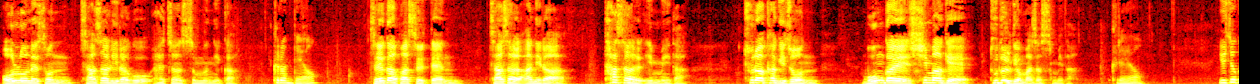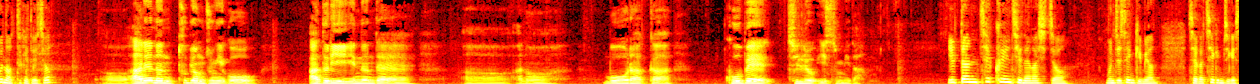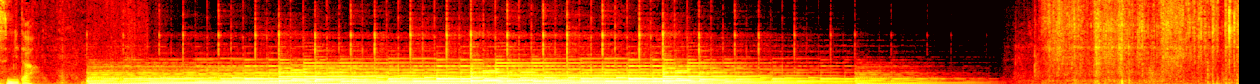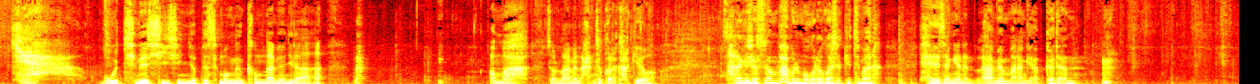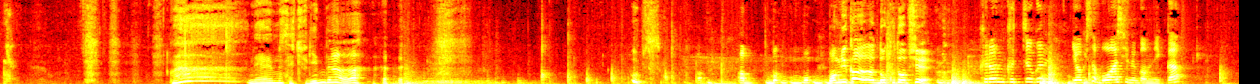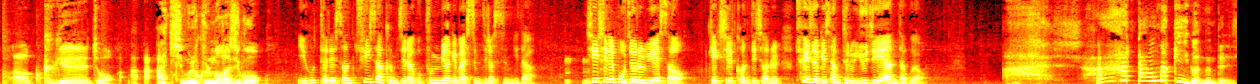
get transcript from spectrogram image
언론에선 자살이라고 했지 않습니까? 그런데요. 제가 봤을 땐 자살 아니라 타살입니다. 추락하기 전 뭔가에 심하게 두들겨 맞았습니다. 그래요? 유족은 어떻게 되죠? 어, 아내는 투병 중이고 아들이 있는데 어, 아노 뭐랄까 고배 진료 있습니다. 일단 체크인 진행하시죠. 문제 생기면 제가 책임지겠습니다. 모친의 시신 옆에서 먹는 컵라면이라. 엄마, 저 라면 한 젓가락 할게요. 살아계셨으면 밥을 먹으라고 하셨겠지만 해장에는 라면만한 게 없거든. 아, 냄새 죽인다. 읍스. 아, 뭐, 뭐, 뭡니까? 노크도 없이. 그런 그쪽은 여기서 뭐 하시는 겁니까? 아, 그게 저 아, 아침을 굶어가지고. 이 호텔에선 취사 금지라고 분명히 말씀드렸습니다. 시신의 보존을 위해서 객실 컨디션을 최적의 상태로 유지해야 한다고요. 아, 아, 딱 맞게 익었는데.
